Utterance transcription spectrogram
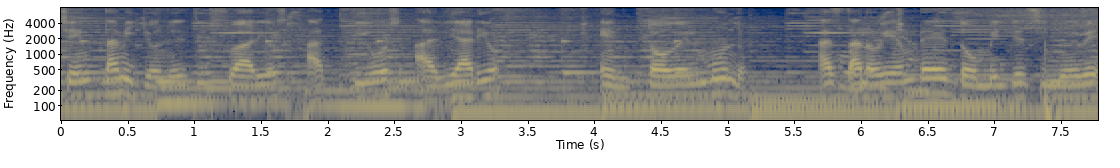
80 millones de usuarios activos a diario en todo el mundo. Hasta noviembre de 2019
